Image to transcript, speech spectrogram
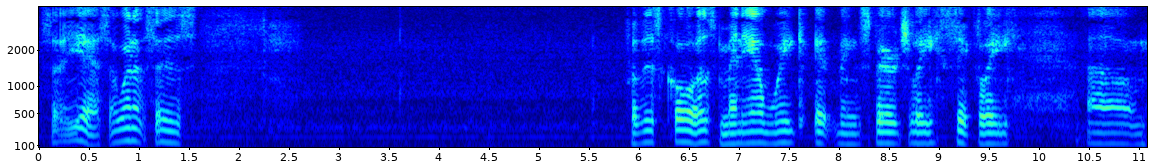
so yeah. So when it says for this cause many are weak, it means spiritually sickly. Um,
